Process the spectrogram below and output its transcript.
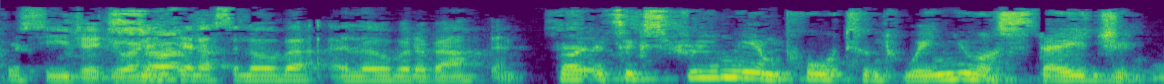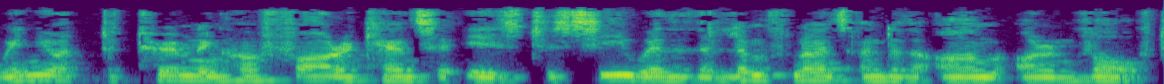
procedure. Do you so, want to tell us a little bit a little bit about them? So it's extremely important when you are staging, when you are determining how far a cancer is, to see whether the lymph nodes under the arm are involved.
